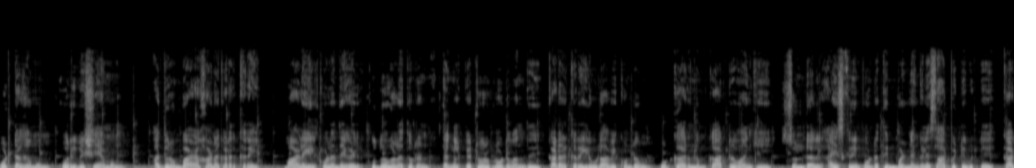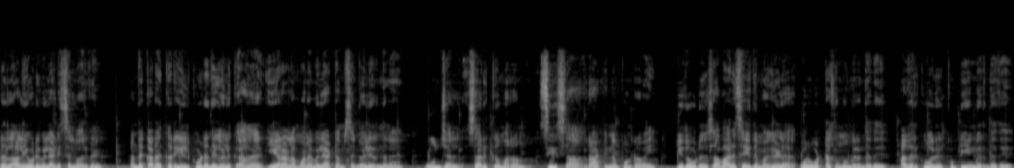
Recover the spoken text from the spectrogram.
ஒட்டகமும் ஒரு விஷயமும். அது ரொம்ப அழகான கடற்கரை. மாலையில் குழந்தைகள் குதூகலத்துடன் தங்கள் பெற்றோர்களோடு வந்து கடற்கரையில் உலாவிக் கொண்டும் உட்கார்ந்தும் காற்று வாங்கி சுண்டல் ஐஸ்கிரீம் போன்ற தின்பண்டங்களை சாப்பிட்டுவிட்டு கடல் ஆலையோடு விளையாடி செல்வார்கள். அந்த கடற்கரையில் குழந்தைகளுக்காக ஏராளமான விளையாட்டு அம்சங்கள் இருந்தன. ஊஞ்சல் சறுக்கு மரம் சீசா ராட்டினம் போன்றவை. இதோடு சவாரி செய்து மகிழ ஒரு ஒட்டகமும் இருந்தது. அதற்கு ஒரு குட்டியும் இருந்தது.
